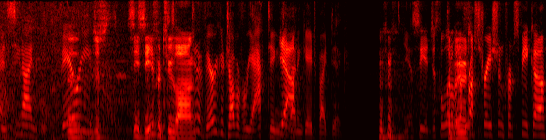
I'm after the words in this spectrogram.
And C9 Uh, very Just CC'd for too long. did a very good job of reacting Yeah. to that engage by Dig. You can see just a little bit of frustration from Spica,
